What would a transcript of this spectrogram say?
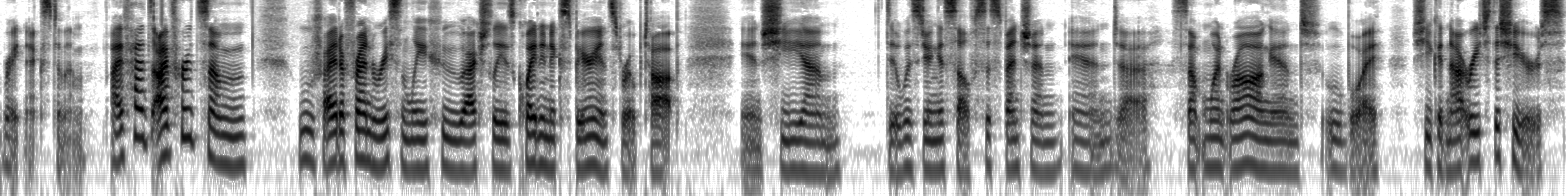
right next to them. I've had I've heard some oof, I had a friend recently who actually is quite an experienced rope top and she um was doing a self suspension and uh, something went wrong and oh boy she could not reach the shears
